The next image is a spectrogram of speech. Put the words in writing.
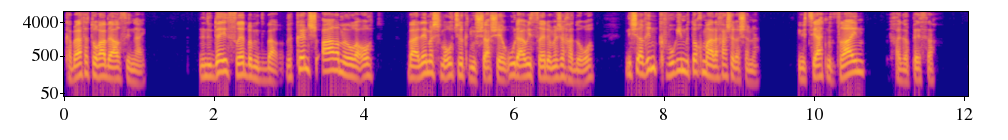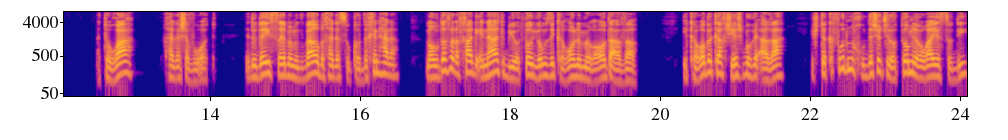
קבלת התורה בהר סיני, נדודי ישראל במדבר, וכן שאר המאורעות בעלי משמעות של קדושה שהראו לעם ישראל במשך הדורות, נשארים קבועים בתוך מהלכה של השנה. יציאת מצרים, חג הפסח, התורה, חג השבועות, נדודי ישראל במדבר בחג הסוכות וכן הלאה. מהותו של החג אינה רק בהיותו יום זיכרון למאורעות העבר, עיקרו בכך שיש בו הערה, השתקפות מחודשת של אותו מאורע יסודי,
